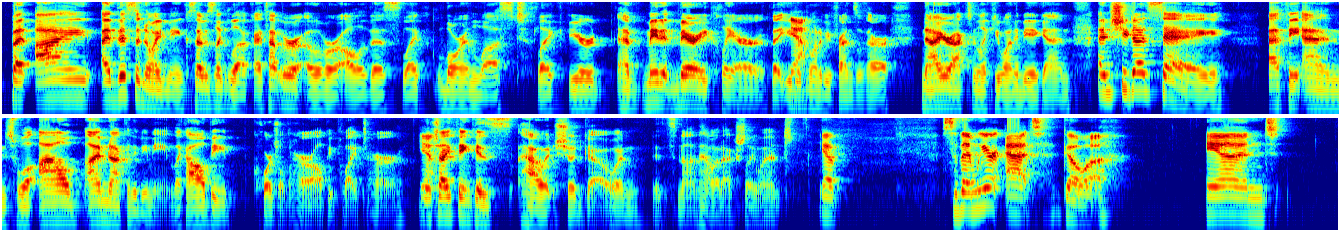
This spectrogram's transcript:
but I, I this annoyed me because I was like, look, I thought we were over all of this like Lauren Lust. Like you're have made it very clear that you Yeah. didn't want to be friends with her. Now you're acting like you want to be again. And she does say at the end, well, I'll I'm not going to be mean. Like I'll be cordial to her. I'll be polite to her, Yeah. which I think is how it should go, and it's not how it actually went. Yep. So then we are at Goa, and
